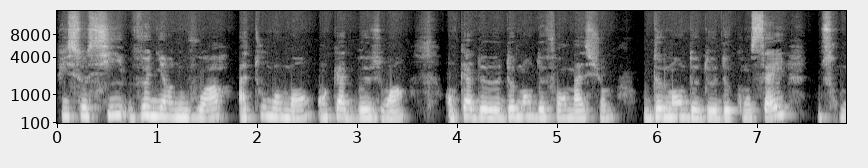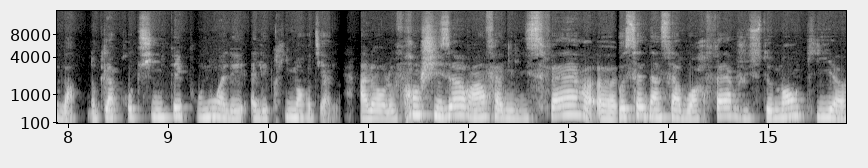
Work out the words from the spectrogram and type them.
puisse aussi venir nous voir à tout moment en cas de besoin, en cas de demande de formation demande de, de conseil, nous serons là. Donc la proximité pour nous, elle est, elle est primordiale. Alors le franchiseur, hein, Familisphère, euh, possède un savoir-faire justement qui euh,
